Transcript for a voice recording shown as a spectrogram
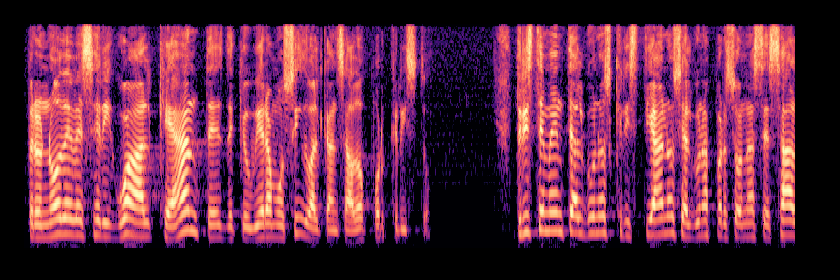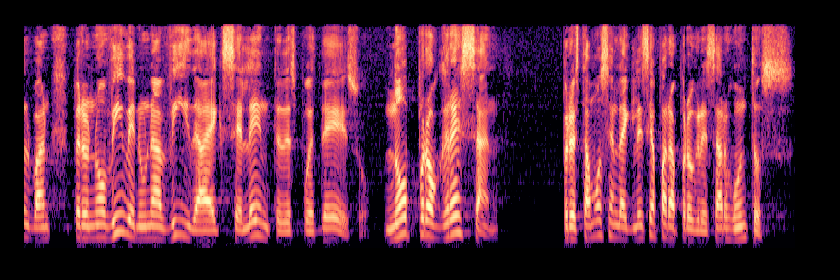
pero no debe ser igual que antes de que hubiéramos sido alcanzados por Cristo. Tristemente algunos cristianos y algunas personas se salvan, pero no viven una vida excelente después de eso. No progresan, pero estamos en la iglesia para progresar juntos.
